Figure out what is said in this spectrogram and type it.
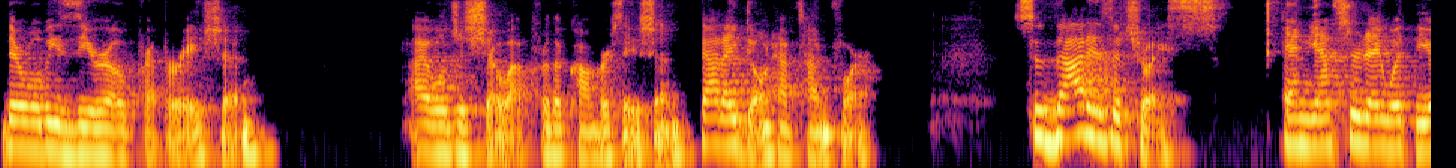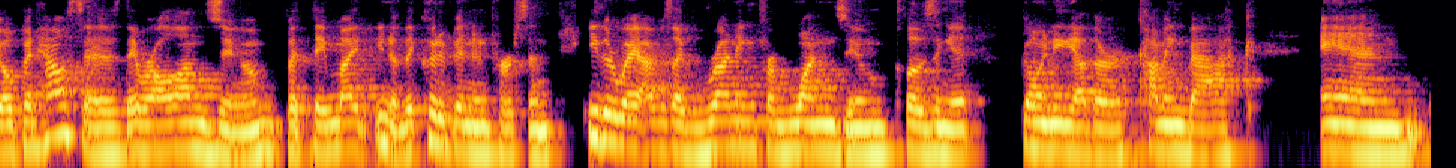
there will be zero preparation. I will just show up for the conversation that I don't have time for. So that is a choice. And yesterday with the open houses, they were all on Zoom, but they might, you know, they could have been in person. Either way, I was like running from one Zoom, closing it, going to the other, coming back. And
